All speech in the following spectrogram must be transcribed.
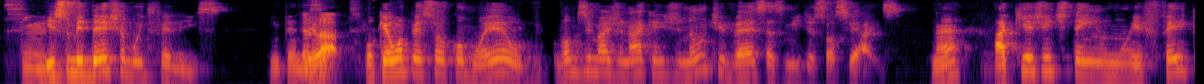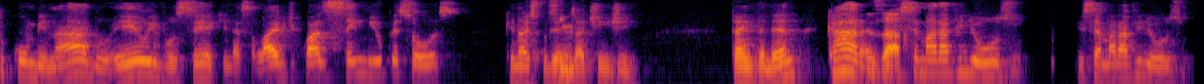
Sim. Isso me deixa muito feliz. Entendeu? Exato. Porque uma pessoa como eu, vamos imaginar que a gente não tivesse as mídias sociais. Né? Aqui a gente tem um efeito combinado, eu e você aqui nessa live, de quase 100 mil pessoas que nós podemos Sim. atingir. Tá entendendo? Cara, Exato. isso é maravilhoso. Isso é maravilhoso.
